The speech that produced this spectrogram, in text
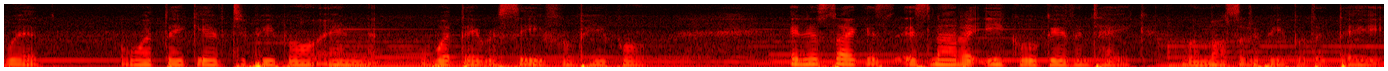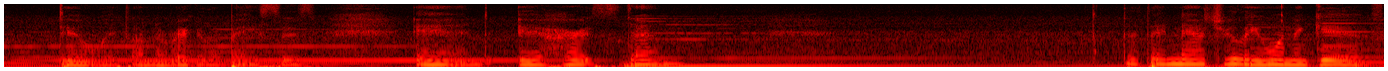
with what they give to people and what they receive from people. And it's like it's, it's not an equal give and take with most of the people that they deal with on a regular basis. And it hurts them that they naturally want to give,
